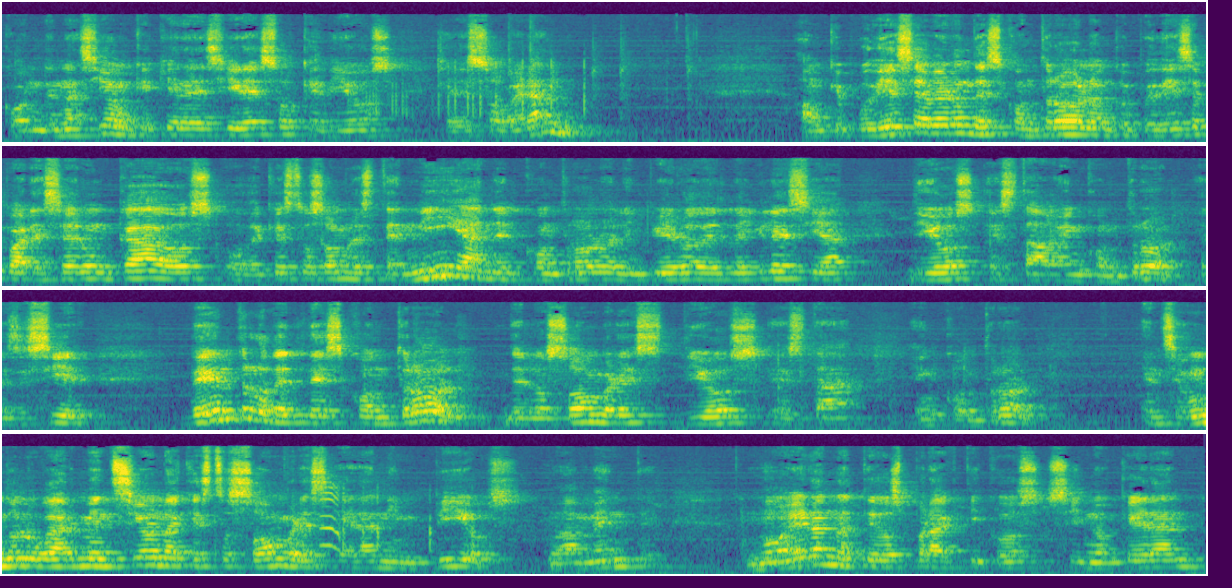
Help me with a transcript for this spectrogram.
condenación. ¿Qué quiere decir eso? Que Dios es soberano. Aunque pudiese haber un descontrol, aunque pudiese parecer un caos o de que estos hombres tenían el control o el imperio de la iglesia, Dios estaba en control. Es decir, dentro del descontrol de los hombres, Dios está en control. En segundo lugar, menciona que estos hombres eran impíos, nuevamente. No eran ateos prácticos, sino que eran,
